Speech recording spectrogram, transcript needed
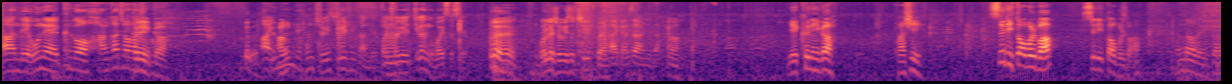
아 근데 오늘 그거 안 가져와가지고 그러니까 아 안- 있는데. 형 저기서 찍어주시면 안 돼요? 어, 응. 저기 찍는 거 멋있었어요. 그래 원래 저기서 찍을 거야 아 감사합니다. 예큰이가 다시 3 double bar, 3 double bar 한다 그러니까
